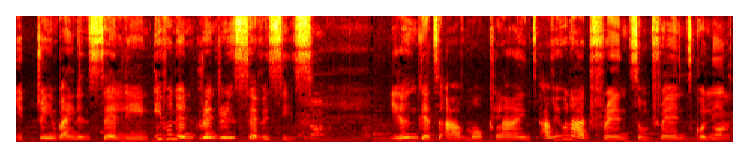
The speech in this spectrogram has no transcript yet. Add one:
you doing buying and selling, even in rendering services. You don't get to have more clients. I've even had friends, some friends, colleagues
